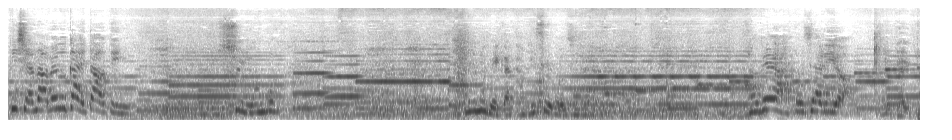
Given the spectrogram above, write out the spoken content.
你谁哪要去甲伊斗阵？秀玲我，你若袂甲头去洗头先。头家啊，多谢你哦。唔客气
